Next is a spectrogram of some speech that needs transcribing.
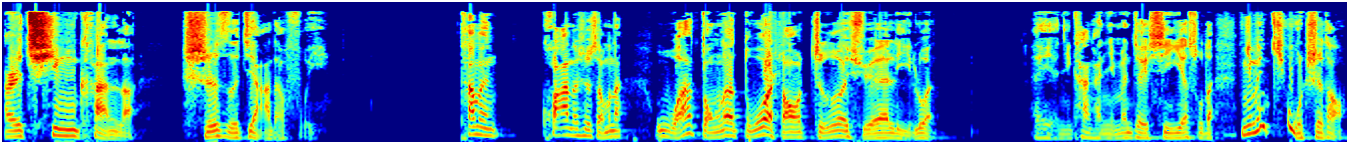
而轻看了十字架的福音。他们夸的是什么呢？我懂了多少哲学理论？哎呀，你看看你们这信耶稣的，你们就知道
